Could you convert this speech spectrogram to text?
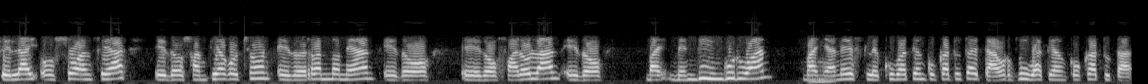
zelai osoan zehar, edo Santiago Txon, edo Errandonean, edo, edo Farolan, edo bai, mendi inguruan, baina ez leku batean kokatuta eta ordu batean kokatuta,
